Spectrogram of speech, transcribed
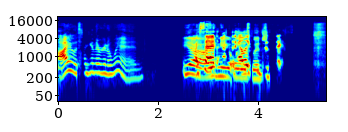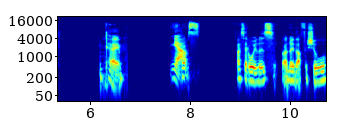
I was thinking they were gonna win. yeah, I said, I knew said Oilers would. Six. Okay, Yeah. that's. I said Oilers. I know that for sure.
